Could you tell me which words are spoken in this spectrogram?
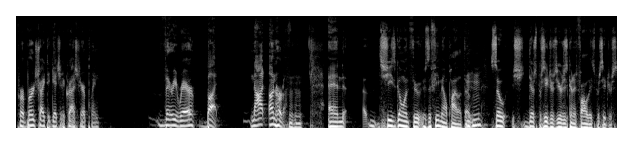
For a bird strike to get you to crash an airplane, very rare, but not unheard of. Mm-hmm. And uh, she's going through. It was a female pilot though, Mm-hmm. so she, there's procedures. You're just going to follow these procedures.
